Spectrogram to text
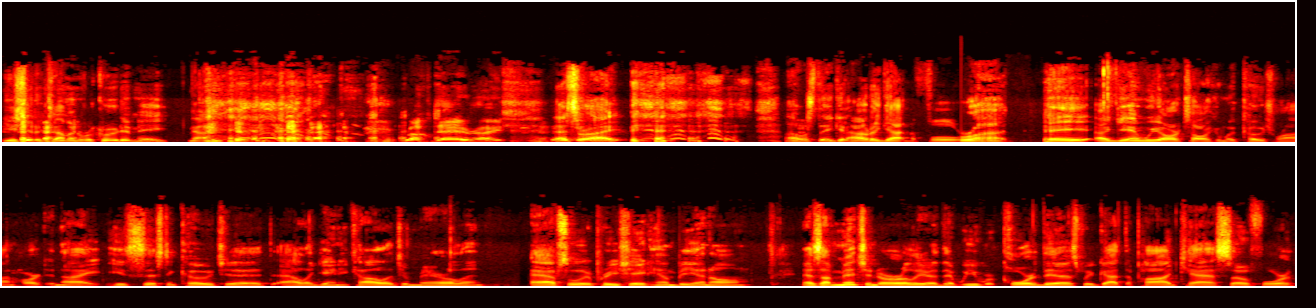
you should have come and recruited me. Rough day, right? That's right. I was thinking I would have gotten a full ride. Hey, again, we are talking with Coach Rinehart tonight. He's assistant coach at Allegany College of Maryland. Absolutely appreciate him being on. As I mentioned earlier, that we record this, we've got the podcast, so forth.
